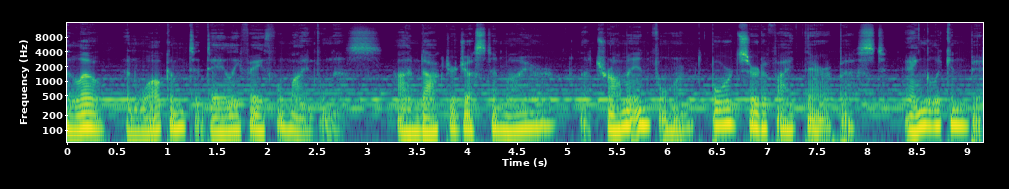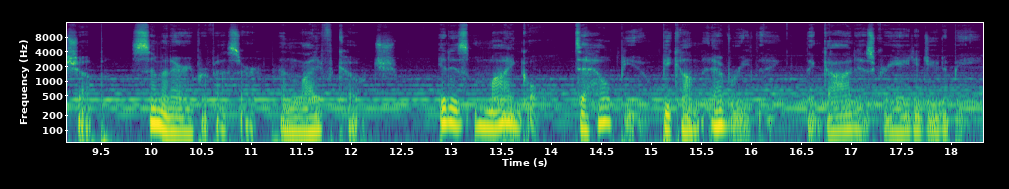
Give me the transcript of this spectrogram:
Hello, and welcome to Daily Faithful Mindfulness. I'm Dr. Justin Meyer, a trauma informed, board certified therapist, Anglican bishop, seminary professor, and life coach. It is my goal to help you become everything that God has created you to be.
